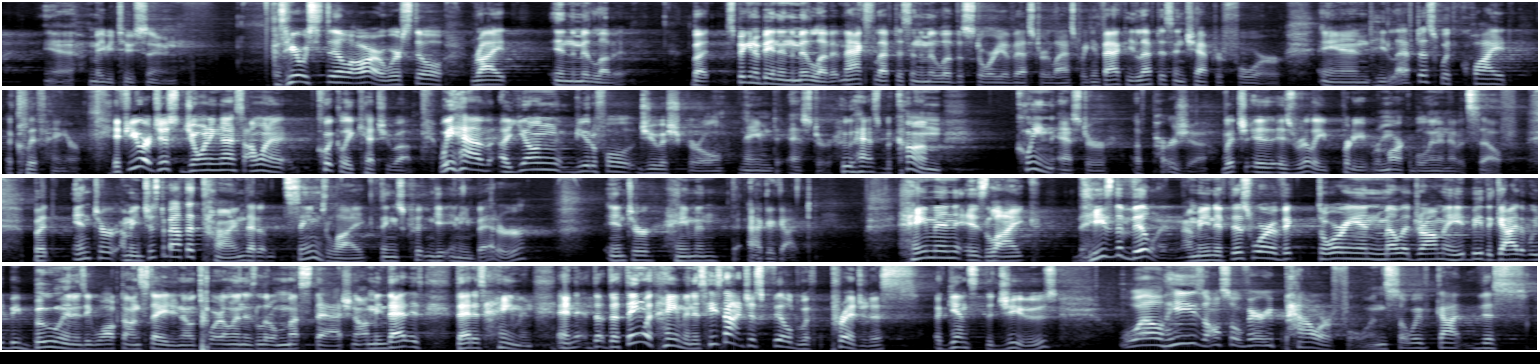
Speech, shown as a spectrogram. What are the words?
yeah, maybe too soon. Because here we still are. We're still right in the middle of it. But speaking of being in the middle of it, Max left us in the middle of the story of Esther last week. In fact, he left us in chapter four, and he left us with quite a cliffhanger. If you are just joining us, I want to quickly catch you up. We have a young, beautiful Jewish girl named Esther who has become Queen Esther of Persia, which is really pretty remarkable in and of itself. But enter, I mean, just about the time that it seems like things couldn't get any better enter Haman the Agagite. Haman is like, he's the villain. I mean, if this were a Victorian melodrama, he'd be the guy that we'd be booing as he walked on stage, you know, twirling his little mustache. Know, I mean, that is, that is Haman. And the, the thing with Haman is he's not just filled with prejudice against the Jews, well, he's also very powerful. And so we've got this,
